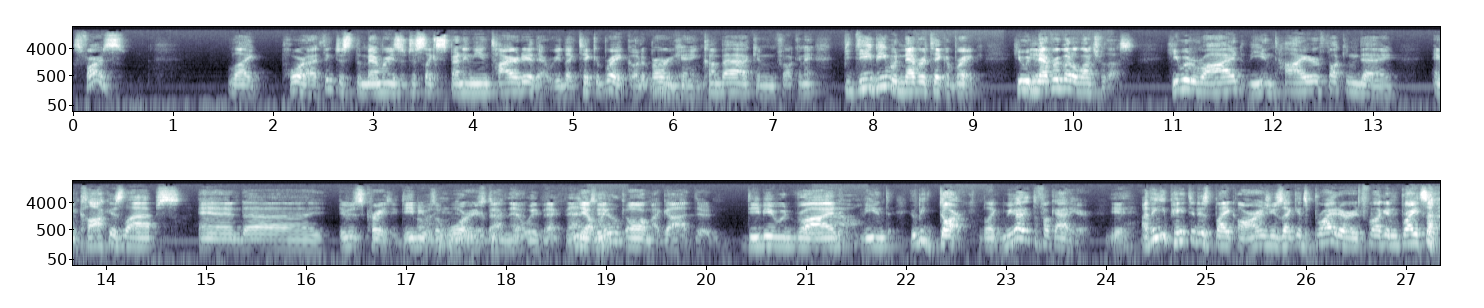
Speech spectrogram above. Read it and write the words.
as far as like port, I think just the memories of just like spending the entire day there. We'd like take a break, go to Burger Mm-hmm. King, come back, and fucking. DB would never take a break. He would Yeah. never go to lunch with us. He would ride the entire fucking day and clock his laps, and uh, it was crazy. DB was a Oh, I didn't know he warrior back doing that then. way back then, yeah, too? My, oh my god, dude. DB would ride Wow. the. Ent- it would be dark. Like we gotta get the fuck out of here. Yeah. I think he painted his bike orange. He was like, "It's brighter. It fucking brights up.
